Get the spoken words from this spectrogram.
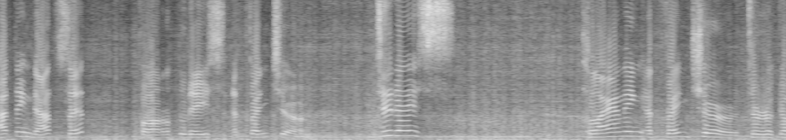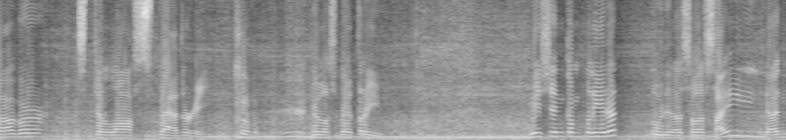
I think that's it for today's adventure. Today's planning adventure to recover the lost battery the lost battery mission completed udah selesai dan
